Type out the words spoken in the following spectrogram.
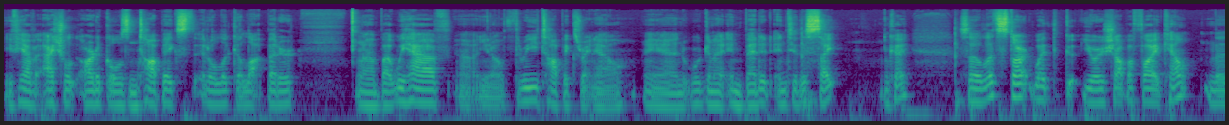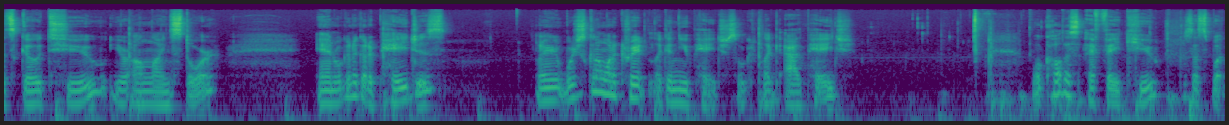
if you have actual articles and topics, it'll look a lot better. Uh, but we have, uh, you know, three topics right now, and we're gonna embed it into the site. Okay, so let's start with your Shopify account. Let's go to your online store and we're going to go to pages. We're just going to want to create like a new page. So we'll click add page. We'll call this FAQ because that's what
